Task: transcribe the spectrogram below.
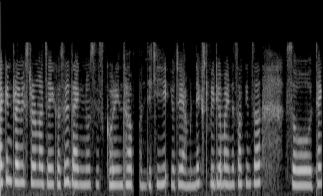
सेकेन्ड ट्राइमेस्टरमा चाहिँ कसरी डायग्नोसिस गरिन्छ भनेदेखि यो चाहिँ हाम्रो नेक्स्ट भिडियोमा हेर्न सकिन्छ। सो थ्याङ्क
